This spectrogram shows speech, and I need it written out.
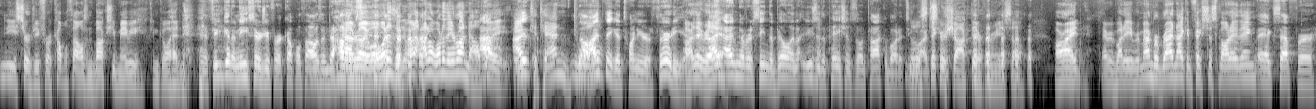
knee surgery for a couple thousand bucks, you maybe can go ahead and. If you can get a knee surgery for a couple thousand Yeah, dollars, really. Well, what is it? I don't know. What do they run now? Probably eight I- to 10, 12? No, I think at 20 or 30. Are they really? I, I've never seen the bill, and usually the uh, patients don't talk about it too little much. Little sticker shock there for me. So, all right, everybody, remember Brad and I can fix just about anything. Except for,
